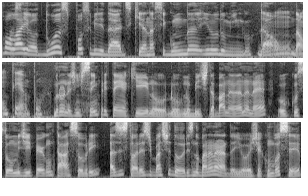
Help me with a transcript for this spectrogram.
rolar aí, ó, duas possibilidades, que é na segunda e no domingo. Dá um, dá um tempo. Bruna, a gente sempre tem aqui no, no, no Beat da Banana, né, o costume de perguntar sobre as histórias de bastidores no Bananada. E hoje é com você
